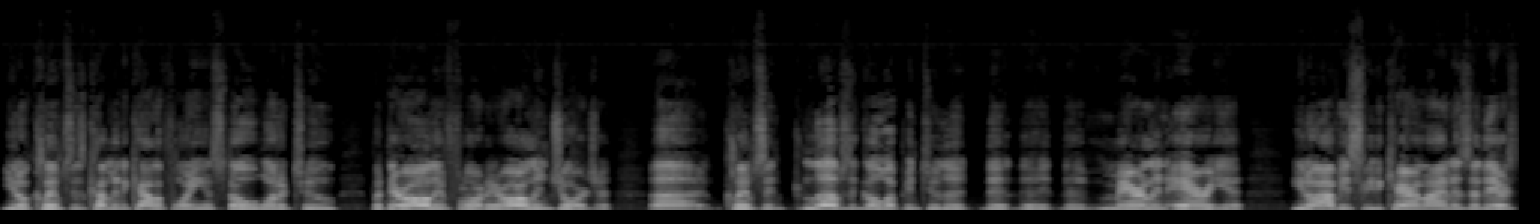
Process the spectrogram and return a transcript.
You know, Clemson's coming to California and stole one or two, but they're all in Florida. They're all in Georgia. Uh, Clemson loves to go up into the, the, the, the Maryland area. You know, obviously the Carolinas are theirs.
